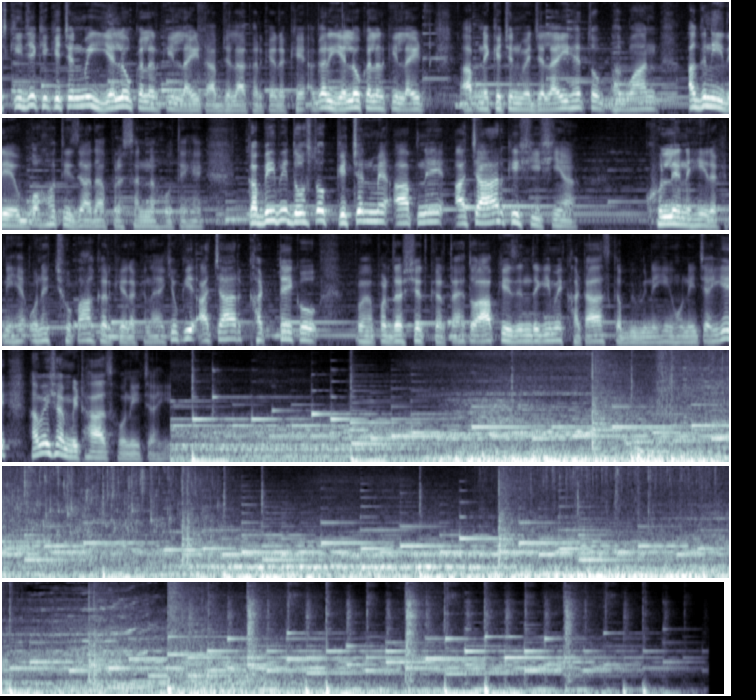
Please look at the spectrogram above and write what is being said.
कोशिश कीजिए कि किचन में येलो कलर की लाइट आप जला करके रखें। अगर येलो कलर की लाइट आपने किचन में जलाई है तो भगवान अग्निदेव बहुत ही ज़्यादा प्रसन्न होते हैं। कभी भी दोस्तों किचन में आपने अचार की शीशियाँ खुले नहीं रखनी है, उन्हें छुपा करके रखना है, क्योंकि अचार खट्टे को प्रदर्शित करता है तो आपकी ज़िंदगी में खटास कभी भी नहीं होनी चाहिए, हमेशा मिठास होनी चाहिए।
